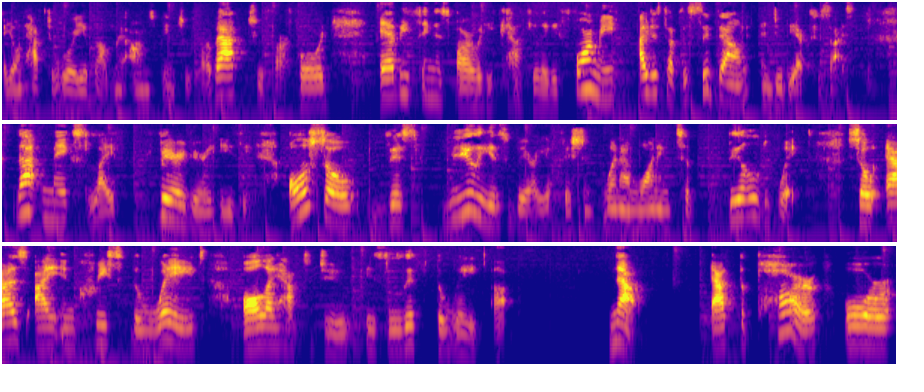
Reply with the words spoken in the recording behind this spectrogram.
I don't have to worry about my arms being too far back, too far forward. Everything is already calculated for me. I just have to sit down and do the exercise. That makes life very, very easy. Also, this really is very efficient when I'm wanting to build weight. So as I increase the weight, all I have to do is lift the weight up. Now, at the park or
